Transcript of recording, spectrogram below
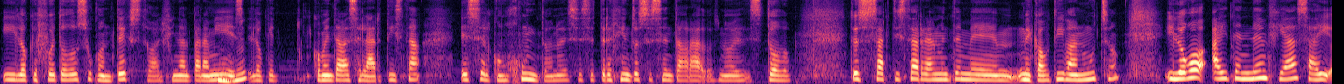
y lo que fue todo su contexto. Al final, para mí, es lo que comentabas, el artista es el conjunto, ¿no? es ese 360 grados, ¿no? es todo. Entonces, esos artistas realmente me, me cautivan mucho. Y luego hay tendencias, hay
